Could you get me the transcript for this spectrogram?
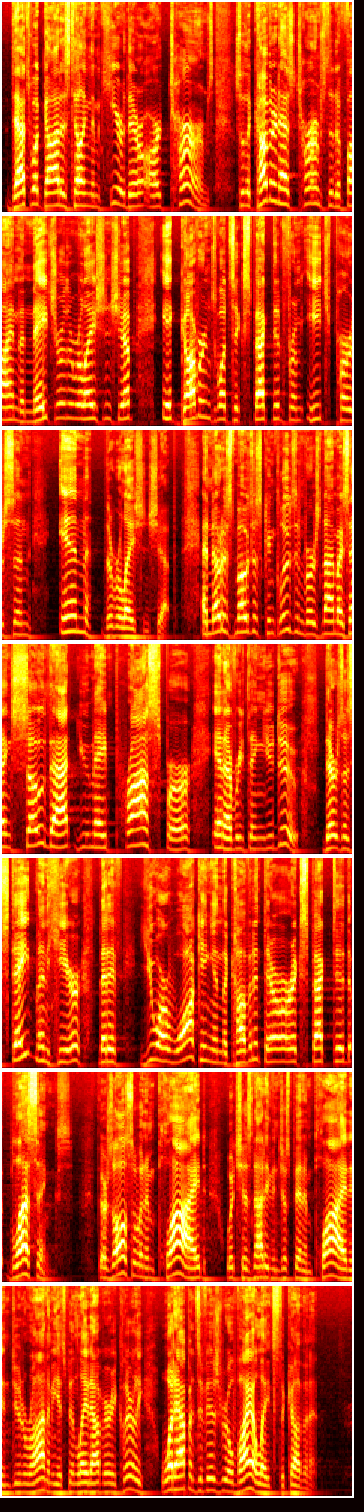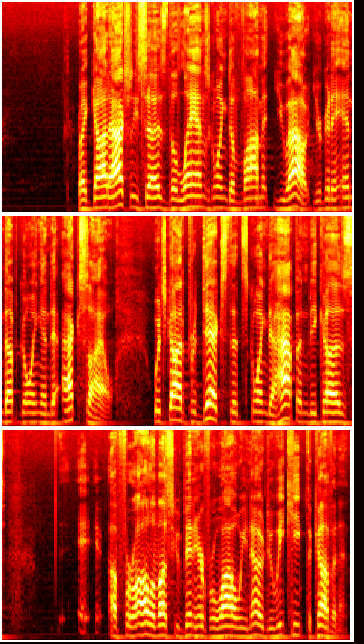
That's what God is telling them here. There are terms. So the covenant has terms to define the nature of the relationship, it governs what's expected from each person in the relationship. And notice Moses concludes in verse 9 by saying, So that you may prosper in everything you do. There's a statement here that if you are walking in the covenant, there are expected blessings. There's also an implied, which has not even just been implied in Deuteronomy, it's been laid out very clearly. What happens if Israel violates the covenant? Right? God actually says the land's going to vomit you out. You're going to end up going into exile which God predicts that's going to happen because uh, for all of us who've been here for a while, we know do we keep the covenant?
